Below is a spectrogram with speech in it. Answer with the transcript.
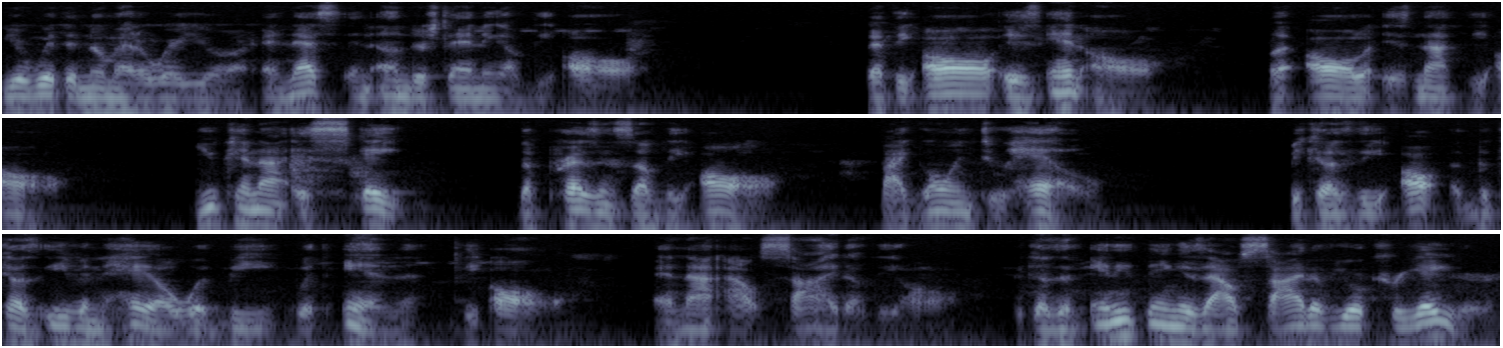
You're with it no matter where you are. And that's an understanding of the all. That the all is in all, but all is not the all. You cannot escape the presence of the all by going to hell because the all because even hell would be within the all and not outside of the all because if anything is outside of your creator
